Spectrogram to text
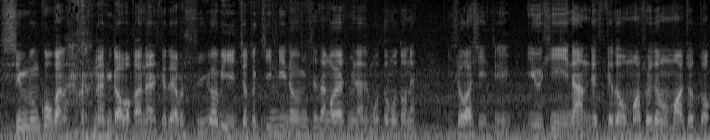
新聞効果なのか 何かわかんないですけどやっぱ水曜日ちょっと近隣のお店さんがお休みなんでもともとね忙しいっていう日なんですけどまあそれでもまあちょっと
